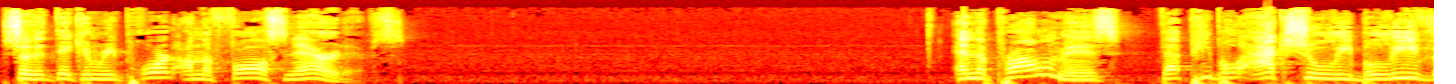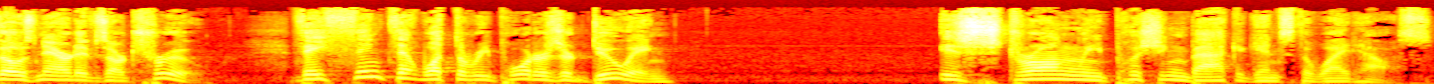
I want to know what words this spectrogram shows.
so that they can report on the false narratives. And the problem is that people actually believe those narratives are true. They think that what the reporters are doing is strongly pushing back against the White House.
